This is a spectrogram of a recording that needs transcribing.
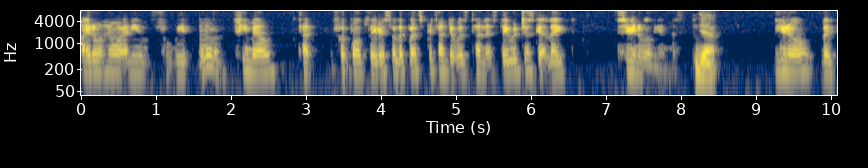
I don't know any f- we- ugh, female football players. So like, let's pretend it was tennis. They would just get like Serena Williams. yeah, You know, like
